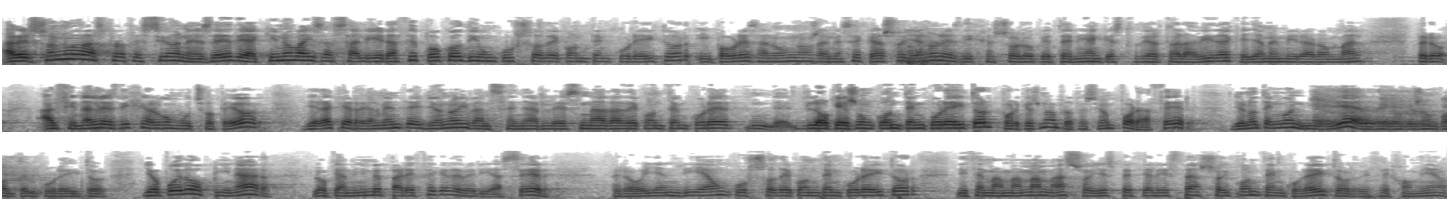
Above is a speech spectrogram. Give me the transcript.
A ver, son nuevas profesiones, ¿eh? de aquí no vais a salir. Hace poco di un curso de Content Curator y pobres alumnos, en ese caso ya no les dije solo que tenían que estudiar toda la vida, que ya me miraron mal, pero al final les dije algo mucho peor, y era que realmente yo no iba a enseñarles nada de Content Curator, lo que es un Content Curator, porque es una profesión por hacer. Yo no tengo ni idea de lo que es un Content Curator. Yo puedo opinar lo que a mí me parece que debería ser pero hoy en día un curso de Content Curator dice, mamá, mamá, soy especialista, soy Content Curator. Dice, hijo mío,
